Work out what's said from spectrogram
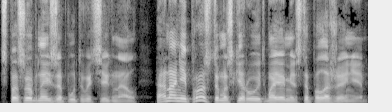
способной запутывать сигнал. Она не просто маскирует мое местоположение,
